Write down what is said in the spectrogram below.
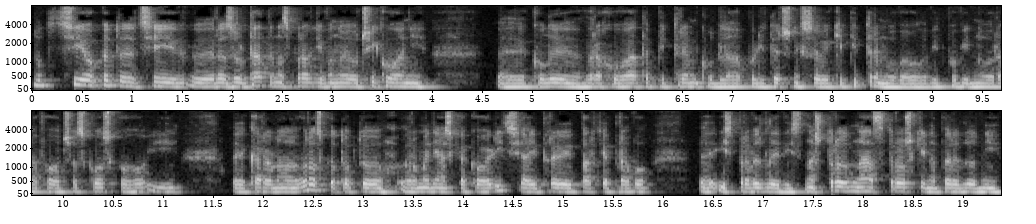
Ну, ці опити, ці е, результати насправді вони очікувані, е, коли врахувати підтримку для політичних сил, які підтримували відповідно Рафа Часковського і е, Карола тобто громадянська коаліція і партія право е, і справедливість. Нас трошки напередодні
